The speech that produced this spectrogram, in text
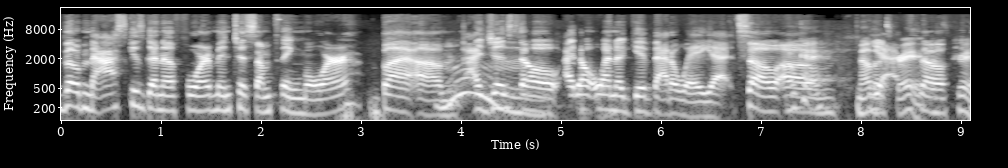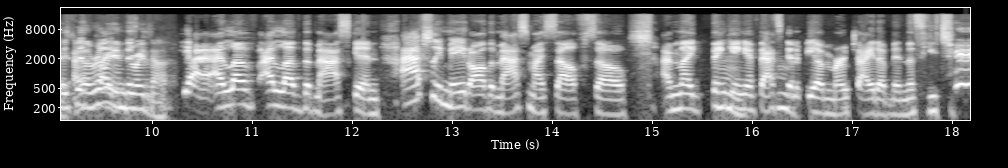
the mask is gonna form into something more, but um, mm. I just mm. don't, I don't want to give that away yet. So um, okay. No, that's yeah, great. So that's great. I really like enjoyed this, that. Yeah, I love I love the mask, and I actually made all the masks myself. So I'm like thinking mm. if that's mm. going to be a merch item in the future.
